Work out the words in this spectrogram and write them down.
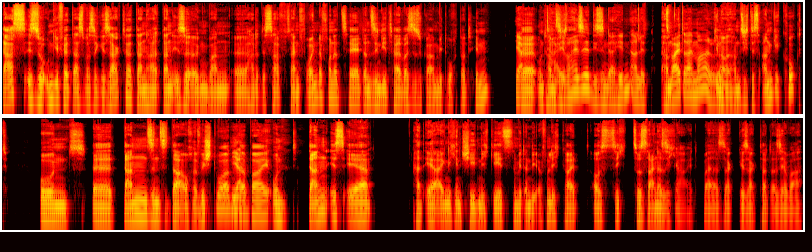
das ist so ungefähr das, was er gesagt hat. Dann, hat, dann ist er irgendwann, äh, hat er das seinen Freunden davon erzählt. Dann sind die teilweise sogar am Mittwoch dorthin Ja, äh, und haben sich Teilweise, die sind dahin, alle Haben- zwei, dreimal? Genau, haben sich das angeguckt und äh, dann sind sie da auch erwischt worden Ja. dabei und dann ist er, hat er eigentlich entschieden, ich gehe jetzt damit an die Öffentlichkeit aus sich zu seiner Sicherheit, weil er sagt, gesagt hat, also er war,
